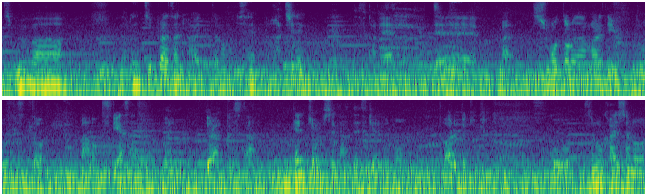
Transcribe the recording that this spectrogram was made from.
自分はナレッジプラザに入ったのが2008年ですかね。で、まあ、仕事の流れで言うとずっと、まあ、お薬屋さんの、まあ、ドラッグストアの店長をしてたんですけれどもとある時にこうその会社の、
